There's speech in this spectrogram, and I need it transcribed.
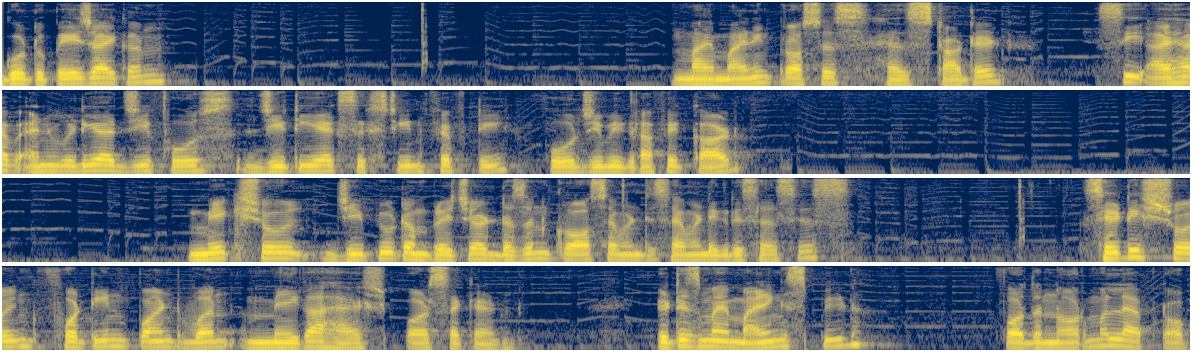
Go to page icon my mining process has started. See, I have NVIDIA GeForce GTX 1650 4GB graphic card. Make sure GPU temperature doesn't cross 77 degrees Celsius. SIT is showing 14.1 mega hash per second. It is my mining speed. For the normal laptop,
